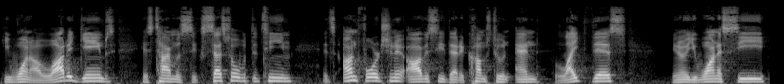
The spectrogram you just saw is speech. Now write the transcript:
He won a lot of games. His time was successful with the team. It's unfortunate, obviously, that it comes to an end like this. You know, you want to see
